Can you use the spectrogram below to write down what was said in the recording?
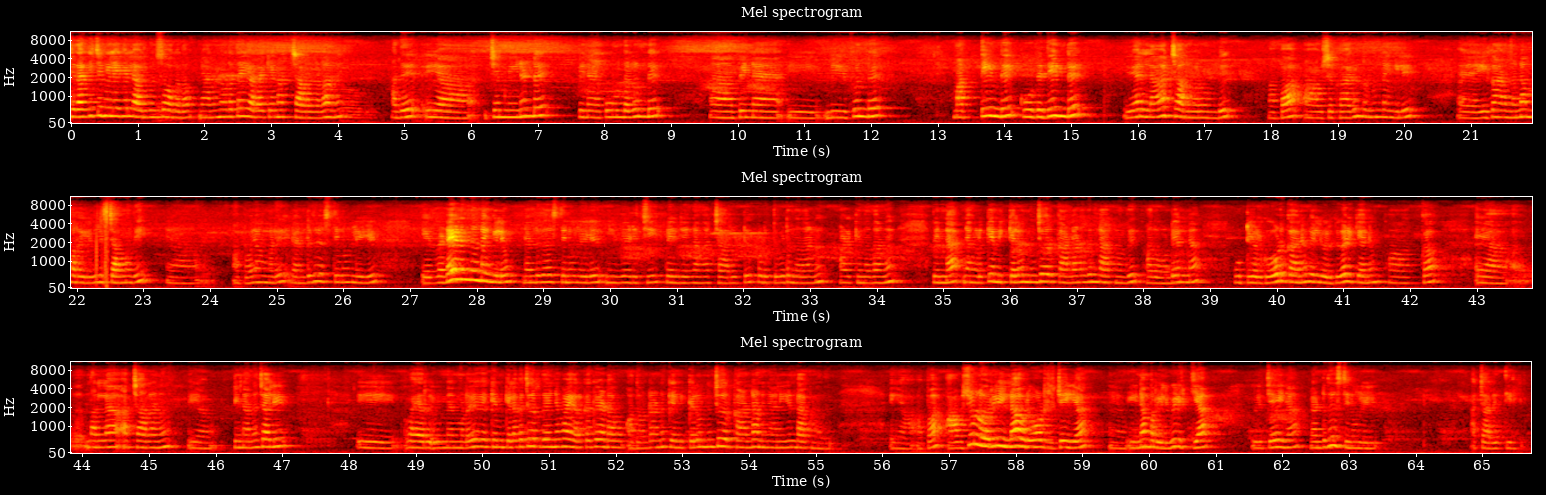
അജിത കിച്ചണിലേക്ക് എല്ലാവർക്കും സ്വാഗതം. ഞാനിന്നിവിടെ തയ്യാറാക്കിയാണ് അച്ചാറുകളാണ്. അത് ചെമ്മീനുണ്ട് പിന്നെ കൂന്തലുണ്ട് ആ, പിന്നെ ഈ ബീഫുണ്ട് മത്തിയുണ്ട് കുടുതിയുണ്ട് ഇവയെല്ലാ അച്ചാറുകളും ഉണ്ട്. അപ്പോൾ ആവശ്യക്കാരുണ്ടെന്നുണ്ടെങ്കിൽ ഈ കാണുന്ന നമ്പറിൽ വിളിച്ചാൽ മതി. അപ്പോൾ ഞങ്ങൾ രണ്ട് ദിവസത്തിനുള്ളിൽ എവിടെയാണെന്നുണ്ടെങ്കിലും രണ്ട് ദിവസത്തിനുള്ളിൽ മീൻ മേടിച്ച് ക്ലീൻ ചെയ്ത് ഞങ്ങൾ അച്ചാറിട്ട് കൊടുത്തു വിടുന്നതാണ് അയക്കുന്നതാണ് പിന്നെ ഞങ്ങൾ കെമിക്കലൊന്നും ചേർക്കാണ്ടാണ് ഇത് ഉണ്ടാക്കുന്നത്. അതുകൊണ്ട് തന്നെ കുട്ടികൾക്ക് കൊടുക്കാനും വലിയവർക്ക് കഴിക്കാനും ഒക്കെ നല്ല അച്ചാറാണ്. പിന്നെന്ന് വെച്ചാൽ ഈ വയറ് നമ്മൾ കെമിക്കലൊക്കെ ചേർത്ത് കഴിഞ്ഞാൽ വയറൊക്കെ കേടാവും. അതുകൊണ്ടാണ് കെമിക്കലൊന്നും ചേർക്കാണ്ടാണ് ഞാൻ ഈ ഉണ്ടാക്കുന്നത്. അപ്പം ആവശ്യമുള്ളവർ എല്ലാവരും ഓർഡർ ചെയ്യുക ഈ നമ്പറിൽ വിളിക്കുക വിളിച്ചു കഴിഞ്ഞാൽ രണ്ട് ദിവസത്തിനുള്ളിൽ അച്ചാർ എത്തിയിരിക്കും.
